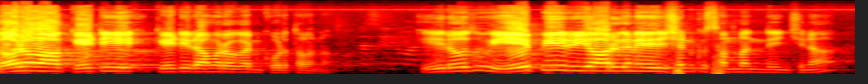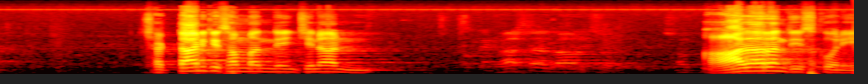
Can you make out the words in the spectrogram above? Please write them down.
గౌరవ కేటీ కేటీ రామారావు గారిని కోరుతా ఉన్నా. ఈరోజు ఏపీ రీఆర్గనైజేషన్కు సంబంధించిన చట్టానికి సంబంధించిన ఆధారం తీసుకొని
